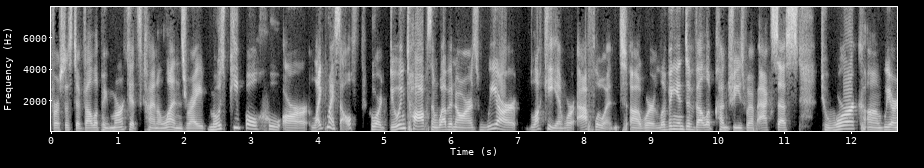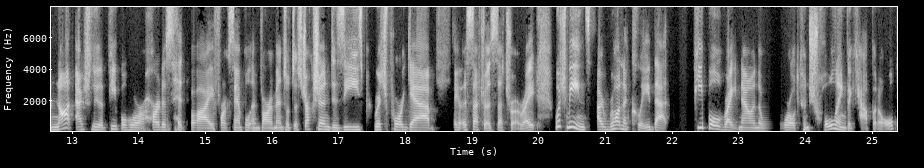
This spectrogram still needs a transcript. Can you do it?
versus developing markets kind of lens, right? Most people who are like myself, who are doing talks and webinars, we are lucky and we're affluent. Uh, we're living in developed countries. We have access to work. Um, we are not actually the people who are hardest hit by, for example, environmental destruction, disease, rich poor gap, et cetera, et cetera, right? Which means, ironically, that people right now in the world controlling the capital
